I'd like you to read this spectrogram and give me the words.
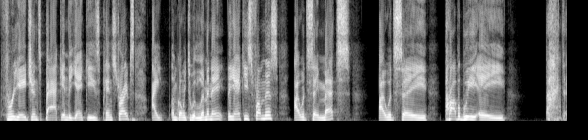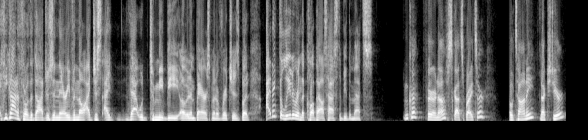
free agents back in the Yankees pinstripes. I am going to eliminate the Yankees from this. I would say Mets. I would say probably a you got to throw the Dodgers in there, even though I just I that would to me be an embarrassment of riches. But I think the leader in the clubhouse has to be the Mets. Okay, fair enough. Scott Spreitzer. Ohtani next year?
